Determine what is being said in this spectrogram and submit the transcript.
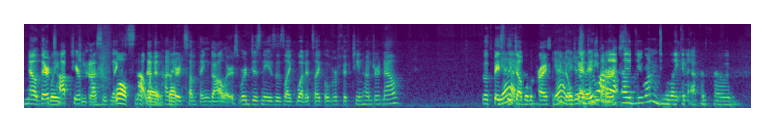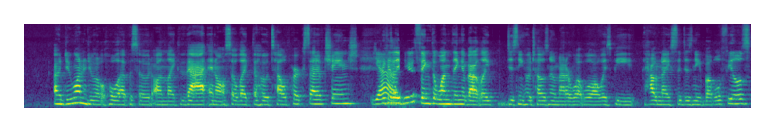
no, their top tier cheaper. pass is like Well, not way, seven hundred something dollars, where Disney's is like what? It's like over fifteen hundred now. So it's basically Yeah. double the price, and Yeah, you don't get any wanna. I do want to do like an episode. I do want to do a whole episode on like that and also like the hotel perks that have changed. Yeah. Because I do think the one thing about like Disney hotels, no matter what, will always be how nice the Disney bubble feels,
